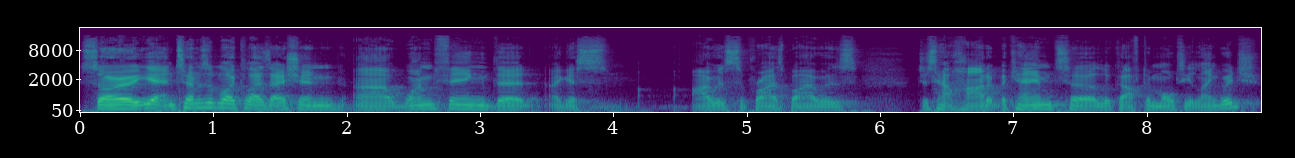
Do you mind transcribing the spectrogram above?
so yeah, in terms of localization, uh, one thing that I guess I was surprised by was just how hard it became to look after multi-language.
